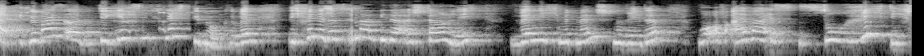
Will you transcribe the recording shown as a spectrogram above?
Ja, du weißt, dir geht's nicht schlecht genug. Wenn, ich finde das immer wieder erstaunlich, wenn ich mit Menschen rede, wo auf einmal es so richtig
